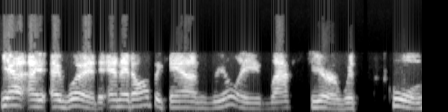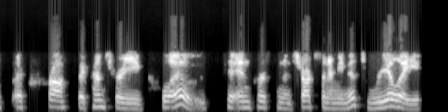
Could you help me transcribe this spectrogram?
Yeah, I, I would. And it all began really last year with schools across the country closed to in-person instruction. I mean, this really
